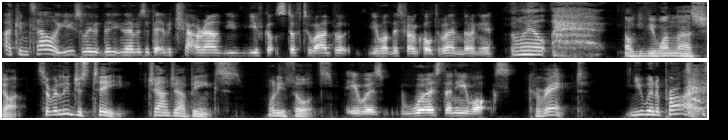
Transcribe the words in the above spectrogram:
I can tell. Usually, you know, there's a bit of a chat around. You've, you've got stuff to add, but you want this phone call to end, don't you? well, I'll give you one last shot. So, religious T, Jar Jar Binks. What are your thoughts? He was worse than Ewoks. Correct. You win a prize.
